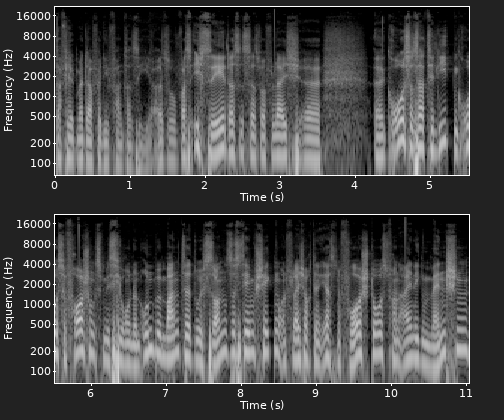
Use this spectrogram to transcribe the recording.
da fehlt mir dafür die Fantasie. Also was ich sehe, das ist, dass wir vielleicht äh, große Satelliten, große Forschungsmissionen, unbemannte durchs Sonnensystem schicken und vielleicht auch den ersten Vorstoß von einigen Menschen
